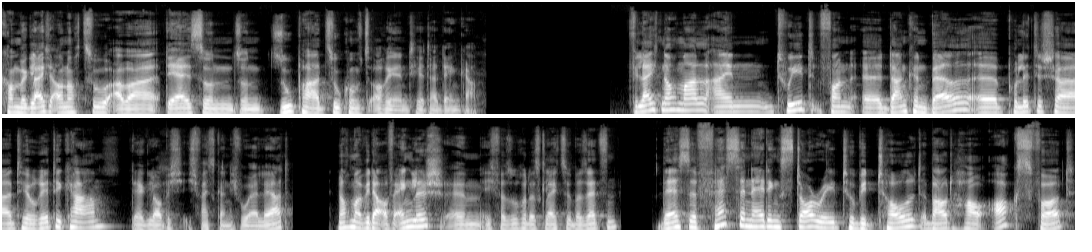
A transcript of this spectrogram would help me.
Kommen wir gleich auch noch zu, aber der ist so ein, so ein super zukunftsorientierter Denker. Vielleicht nochmal ein Tweet von äh, Duncan Bell, äh, politischer Theoretiker, der glaube ich, ich weiß gar nicht, wo er lehrt. Nochmal wieder auf Englisch, ähm, ich versuche das gleich zu übersetzen. There's a fascinating story to be told about how Oxford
